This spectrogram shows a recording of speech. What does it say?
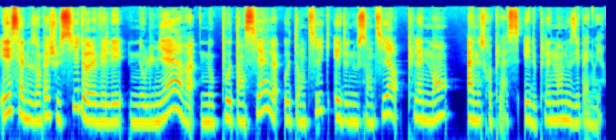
Et ça nous empêche aussi de révéler nos lumières, nos potentiels authentiques et de nous sentir pleinement à notre place et de pleinement nous épanouir.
